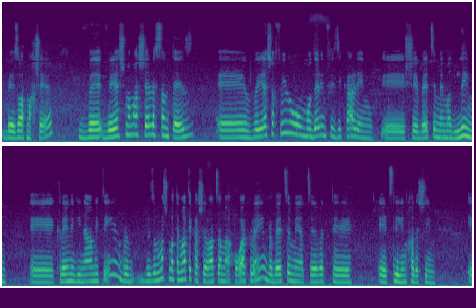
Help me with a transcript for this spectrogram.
בעזרת מחשב, ו- ויש ממש לסנטז, ויש אפילו מודלים פיזיקליים אה, שבעצם ממדלים אה, כלי נגינה אמיתיים, וזה ממש מתמטיקה שרצה מאחורי הקלעים ובעצם מייצרת אה, אה, צלילים חדשים. אה,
